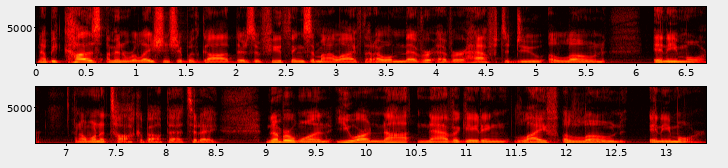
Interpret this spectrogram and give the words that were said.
Now, because I'm in relationship with God, there's a few things in my life that I will never, ever have to do alone anymore. And I want to talk about that today. Number one, you are not navigating life alone anymore.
